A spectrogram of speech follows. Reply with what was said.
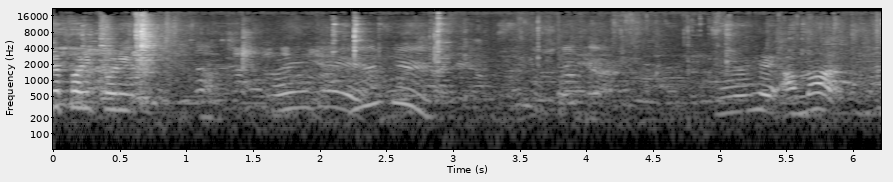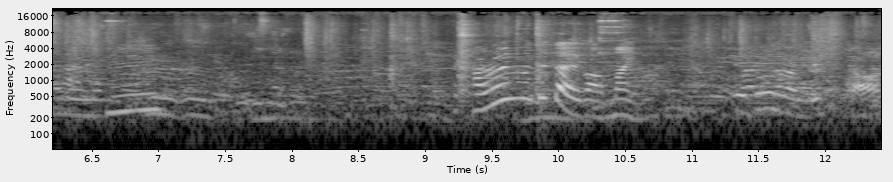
ちゃパリパリ。おいしいいしい甘いうん。タロイモ自体が甘いのえどうなん。ですか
